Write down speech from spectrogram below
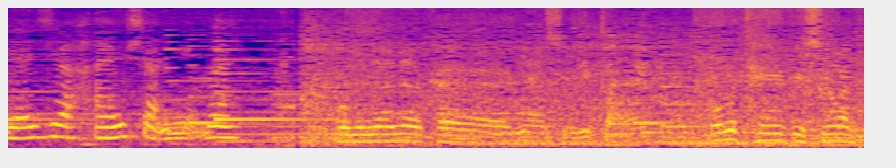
爷爷很想你们。我们娘娘看年岁的高，我们特别希望她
